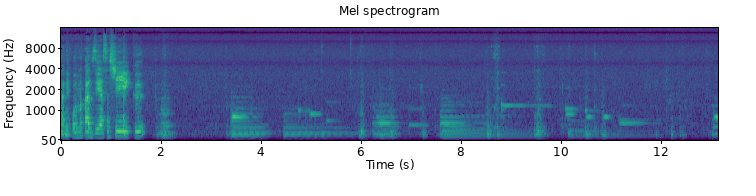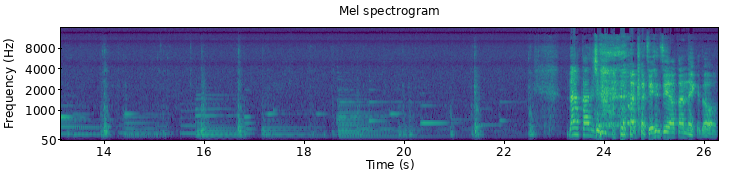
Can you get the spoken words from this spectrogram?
かねこんな感じで優しく。な感じの なんか全然わかんないけど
